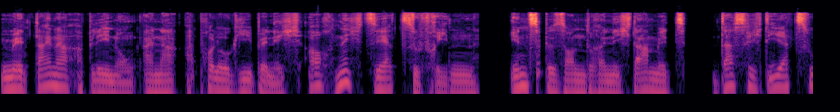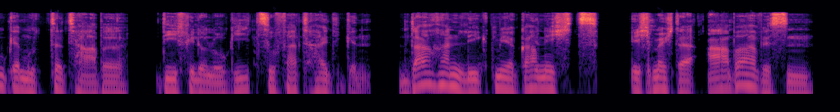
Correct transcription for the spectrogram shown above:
Mit deiner Ablehnung einer Apologie bin ich auch nicht sehr zufrieden, insbesondere nicht damit, dass ich dir zugemutet habe, die Philologie zu verteidigen. Daran liegt mir gar nichts, ich möchte aber wissen,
